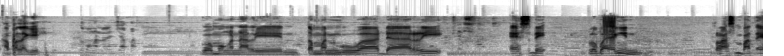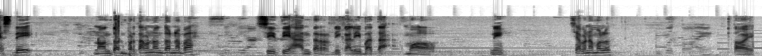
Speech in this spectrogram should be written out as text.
Apalagi Lu mau kenalin siapa? gua mau ngenalin temen gua dari SD. Lo bayangin kelas 4 SD nonton pertama nonton apa? City Hunter di Kalibata Mall. Nih. Siapa nama lo? Toy.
